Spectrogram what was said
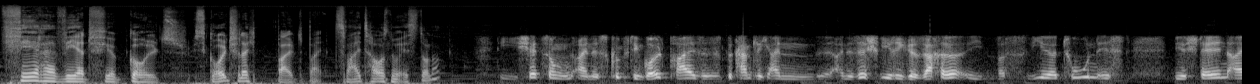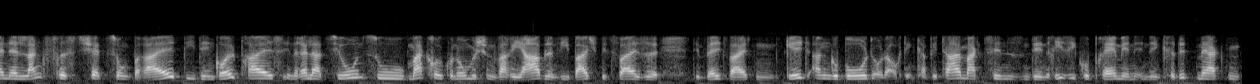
fairer Wert für Gold? Ist Gold vielleicht bald bei 2000 US-Dollar? Die Schätzung eines künftigen Goldpreises ist bekanntlich ein, eine sehr schwierige Sache. Was wir tun, ist, wir stellen eine Langfristschätzung bereit, die den Goldpreis in Relation zu makroökonomischen Variablen wie beispielsweise dem weltweiten Geldangebot oder auch den Kapitalmarktzinsen, den Risikoprämien in den Kreditmärkten.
